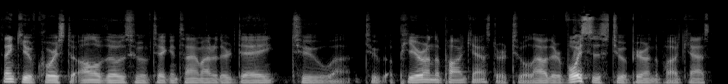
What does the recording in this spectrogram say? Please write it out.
Thank you, of course, to all of those who have taken time out of their day to uh, to appear on the podcast or to allow their voices to appear on the podcast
